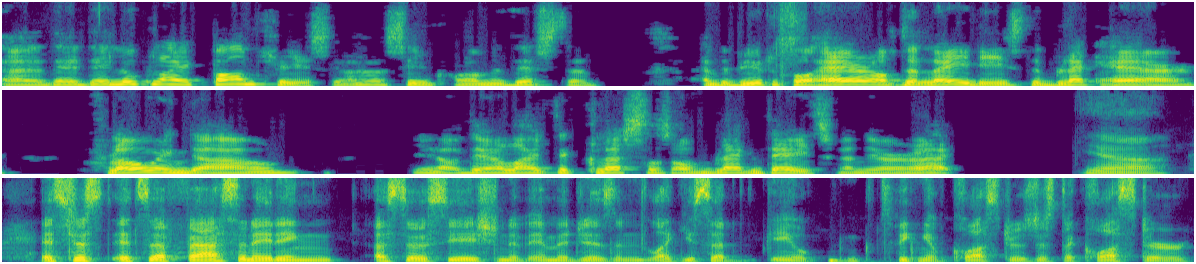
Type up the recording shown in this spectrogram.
Uh, they they look like palm trees, you know, seen from a distance. And the beautiful hair of the ladies, the black hair, flowing down, you know, they're like the clusters of black dates when they're ripe. Yeah. It's just it's a fascinating association of images and like you said, you know, speaking of clusters, just a cluster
